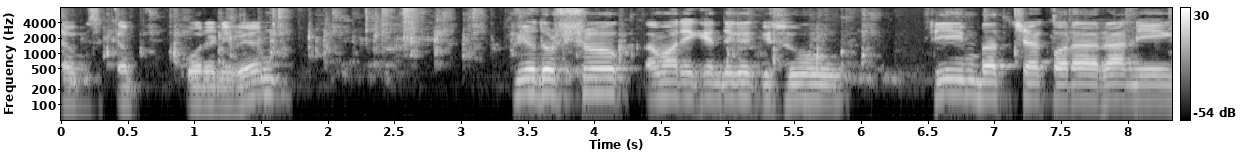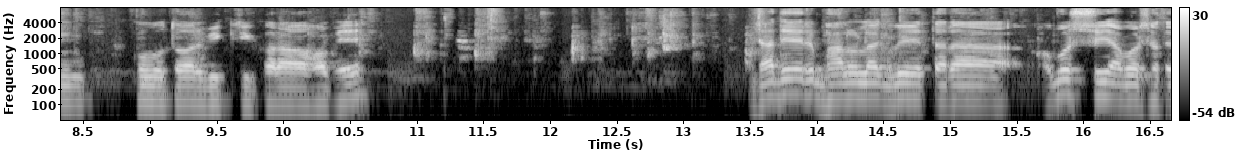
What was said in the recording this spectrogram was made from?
সাবস্ক্রাইব করে নেবেন। প্রিয় দর্শক, আমার এখান থেকে কিছু টিম বাচ্চা করা রানিং কবুতর বিক্রি করা হবে। যাদের ভালো লাগবে তারা অবশ্যই আমার সাথে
